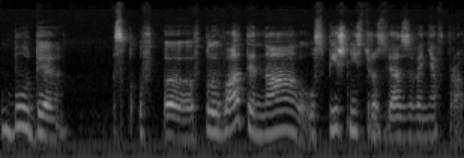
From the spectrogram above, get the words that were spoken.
буде впливати на успішність розв'язування вправ.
